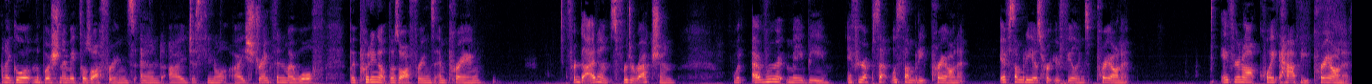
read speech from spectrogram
And I go out in the bush and I make those offerings. And I just, you know, I strengthen my wolf by putting out those offerings and praying for guidance, for direction, whatever it may be. If you're upset with somebody, pray on it. If somebody has hurt your feelings, pray on it. If you're not quite happy, pray on it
